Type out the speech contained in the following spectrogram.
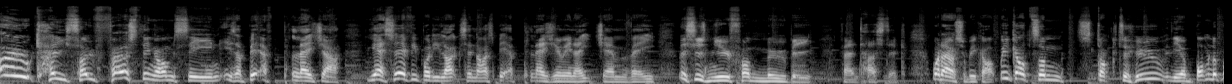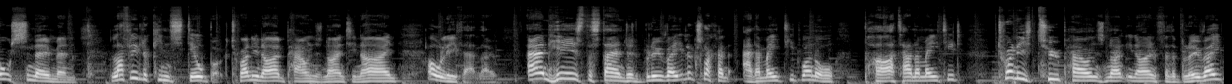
Okay, so first thing I'm seeing is a bit of pleasure. Yes, everybody likes a nice bit of pleasure in HMV. This is new from Mubi. Fantastic. What else have we got? We got some Doctor Who, The Abominable Snowman. Lovely looking steelbook, £29.99. I'll leave that though. And here's the standard Blu-ray. It looks like an animated one or part animated. £22.99 for the Blu-ray.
